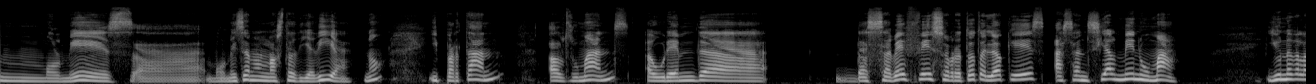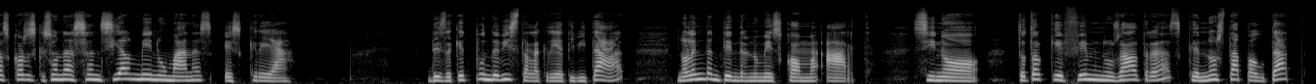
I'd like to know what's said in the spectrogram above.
molt més, eh, molt més en el nostre dia a dia, no? I, per tant, els humans haurem de de saber fer sobretot allò que és essencialment humà. I una de les coses que són essencialment humanes és crear. Des d'aquest punt de vista, la creativitat no l'hem d'entendre només com a art, sinó tot el que fem nosaltres que no està pautat,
